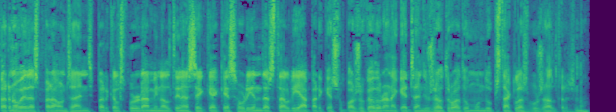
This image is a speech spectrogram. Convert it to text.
per no haver d'esperar uns anys perquè els programin al TNC, què, què s'haurien d'estalviar? Perquè suposo que durant aquests anys us heu trobat un munt d'obstacles vosaltres, no?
